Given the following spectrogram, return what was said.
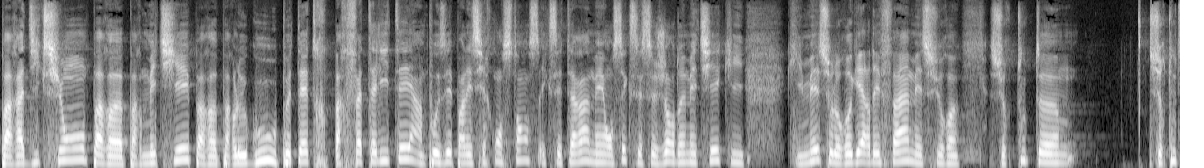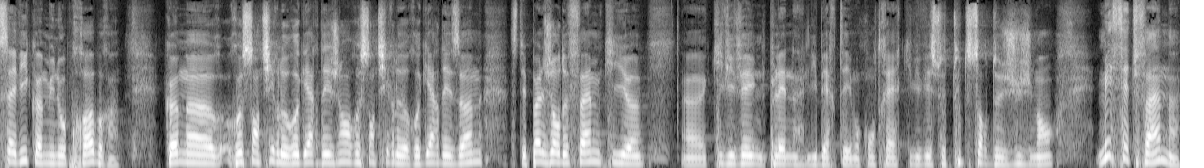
par addiction, par, par métier, par, par le goût, ou peut-être par fatalité imposée par les circonstances, etc. Mais on sait que c'est ce genre de métier qui, qui met sur le regard des femmes et sur, sur toute sur toute sa vie comme une opprobre, comme euh, ressentir le regard des gens, ressentir le regard des hommes. Ce n'était pas le genre de femme qui, euh, euh, qui vivait une pleine liberté, au contraire, qui vivait sous toutes sortes de jugements. Mais cette femme,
